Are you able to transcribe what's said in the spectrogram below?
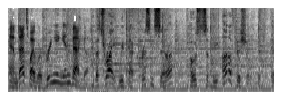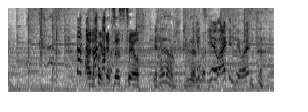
And that's why we're bringing in backup. That's right. We've got Chris and Sarah, hosts of the unofficial. I know it gets us too. Yeah. It's you. I can do it.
